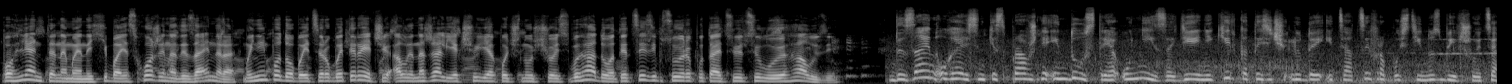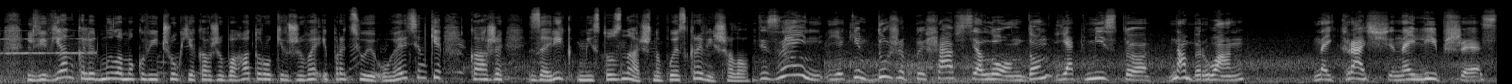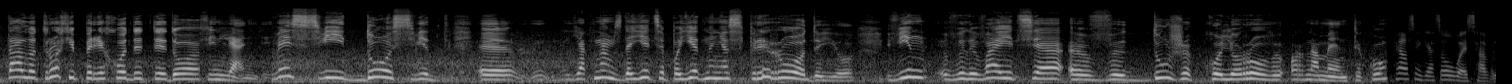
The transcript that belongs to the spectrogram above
Погляньте на мене, хіба я схожий на дизайнера? Мені подобається робити речі, але на жаль, якщо я почну щось вигадувати, це зіпсує репутацію цілої галузі. Дизайн у Гельсінкі – справжня індустрія. У ній задіяні кілька тисяч людей, і ця цифра постійно збільшується. Львів'янка Людмила Маковійчук, яка вже багато років живе і працює у Гельсінкі, каже, за рік місто значно пояскравішало. Дизайн, яким дуже пишався Лондон, як місто number one, найкраще, найліпше, стало трохи переходити до Фінляндії. Весь свій досвід, е, як нам здається, поєднання з природою, він виливається е, в дуже кольорову орнаментику.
